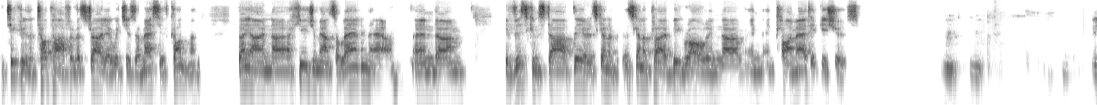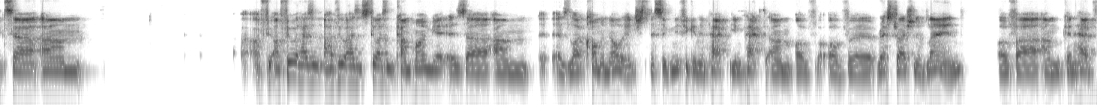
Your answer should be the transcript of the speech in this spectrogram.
particularly the top half of Australia, which is a massive continent, they own uh, huge amounts of land now. And um, if this can start there, it's going to it's going to play a big role in um, in, in, climatic issues. Mm-hmm. It's uh, um, I feel, I feel it hasn't. I feel it hasn't still hasn't come home yet as uh, um, as like common knowledge. The significant impact impact um, of of uh, restoration of land of uh, um, can have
